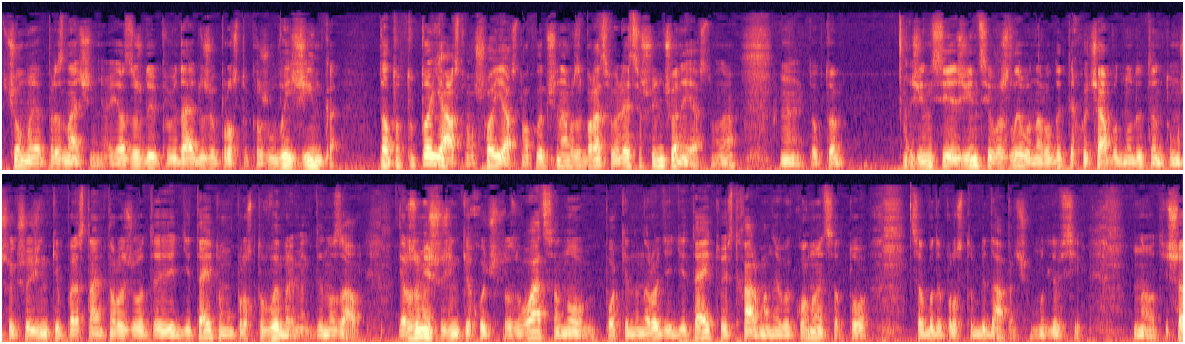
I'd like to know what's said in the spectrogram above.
в чому моє призначення. Я завжди відповідаю дуже просто кажу, ви жінка. Та то, то, то ясно, що ясно. А коли починаємо розбиратися, виявляється, що нічого не ясно. Да? Тобто жінці, жінці важливо народити хоча б одну дитину, тому що якщо жінки перестануть народжувати дітей, то ми просто вимремо як динозавр. Я розумію, що жінки хочуть розвиватися, але поки не народять дітей, тобто харма не виконується, то це буде просто біда, причому для всіх. Ну, от. І ще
